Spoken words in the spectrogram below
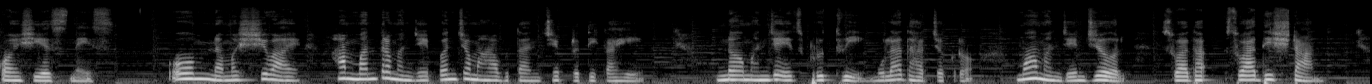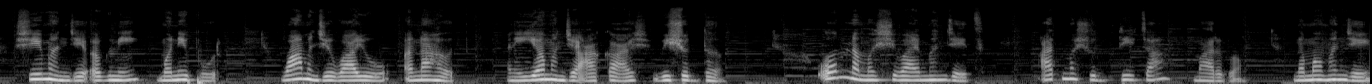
कॉन्शियसनेस ओम नम शिवाय हा मंत्र म्हणजे पंचमहाभूतांचे प्रतीक आहे. न म्हणजेच पृथ्वी मुलाधार चक्र म म्हणजे जल स्वाधा स्वाधिष्ठान शी म्हणजे अग्नी मणिपूर वा म्हणजे वायू अनाहत आणि य म्हणजे आकाश विशुद्ध. ओम नम शिवाय म्हणजेच आत्मशुद्धीचा मार्ग. नम म्हणजे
